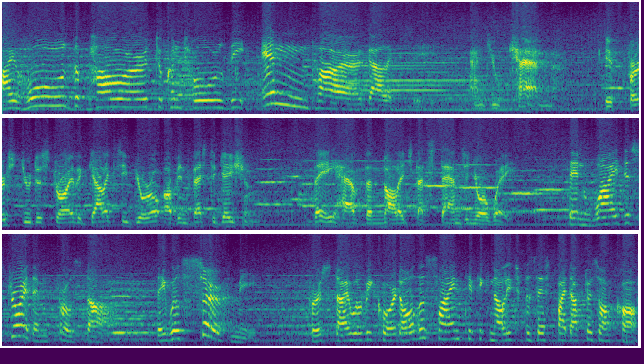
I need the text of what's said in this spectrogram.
I hold the power to control the entire galaxy. And you can. If first you destroy the Galaxy Bureau of Investigation, they have the knowledge that stands in your way. Then why destroy them, Prostar? They will serve me. First, I will record all the scientific knowledge possessed by Dr. Zarkov,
